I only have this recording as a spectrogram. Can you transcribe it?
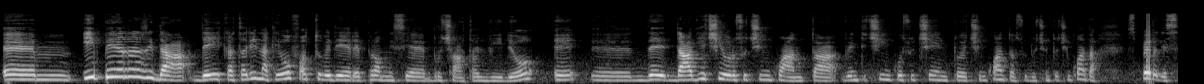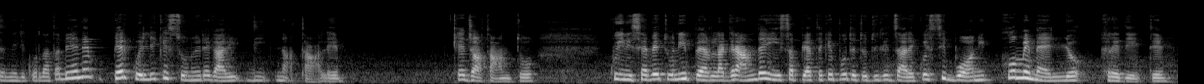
Um, Iper ridà dei Catalina che ho fatto vedere, però mi si è bruciata il video, e eh, de, da 10 euro su 50, 25 su 100 e 50 su 250, spero di essermi ricordata bene, per quelli che sono i regali di Natale, che è già tanto. Quindi se avete un Iper la grande I sappiate che potete utilizzare questi buoni come meglio credete.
